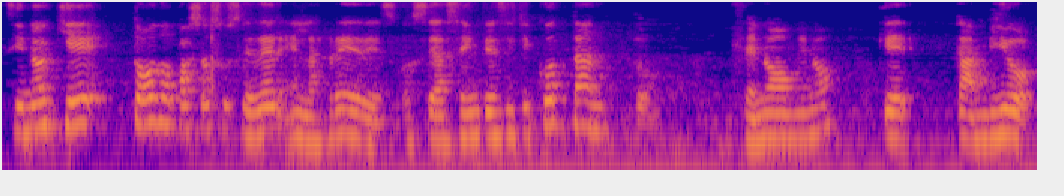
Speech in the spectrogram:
sino que todo pasó a suceder en las redes, o sea, se intensificó tanto el fenómeno que cambió,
